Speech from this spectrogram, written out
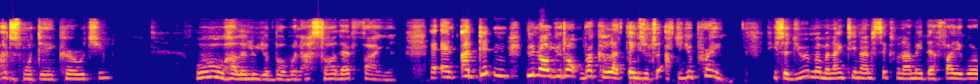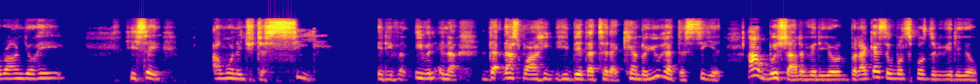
I just want to encourage you. Ooh, hallelujah. But when I saw that fire, and I didn't, you know, you don't recollect things until after you pray. He said, Do you remember 1996 when I made that fire go around your head? He said, I wanted you to see it even even in a that, that's why he, he did that to that candle. You had to see it. I wish I'd have videoed, but I guess it wasn't supposed to be video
